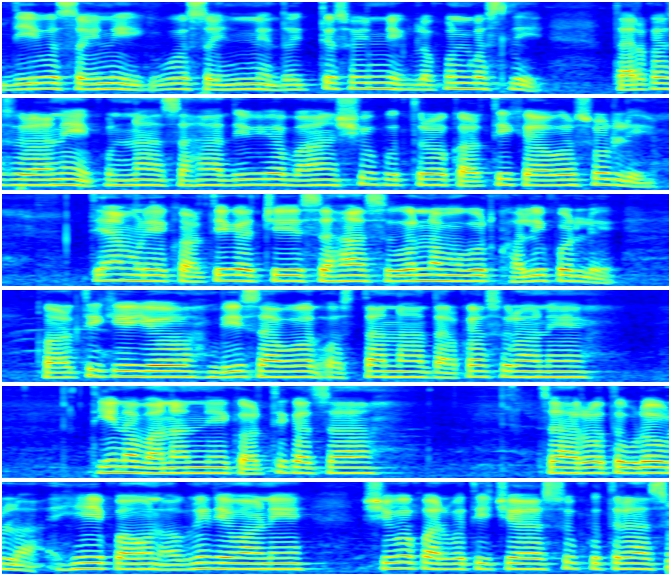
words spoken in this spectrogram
देवसैनिक व सैन्य दैत्यसैनिक लपून बसले. तारकासुराने पुन्हा सहा दिव्य बाण शिवपुत्र कार्तिकावर सोडले. त्यामुळे कार्तिकाचे सहा सुवर्णमुकुट खाली पडले. कार्तिकेय बेसावध असताना तारकासुराने तीन बाणांनी कार्तिकाचा चा रथ उडवला. हे पाहून अग्निदेवाने शिवपार्वतीच्या सुपुत्रास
